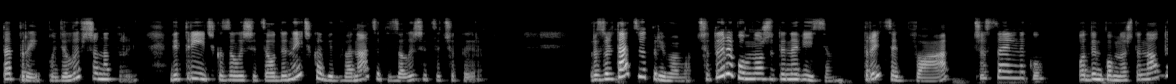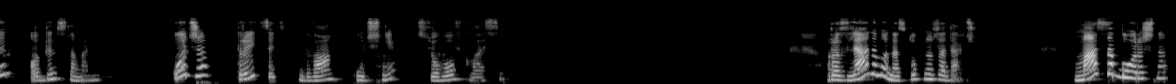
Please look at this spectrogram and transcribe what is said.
та 3, поділивши на 3. Від трієчки залишиться одиничка, від 12 залишиться 4. В отримаємо 4 помножити на 8 – 32 чисельнику, 1 помножити на 1 – 1 в знаменнику. Отже, 32 учні всього в класі. Розглянемо наступну задачу. Маса борошна,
